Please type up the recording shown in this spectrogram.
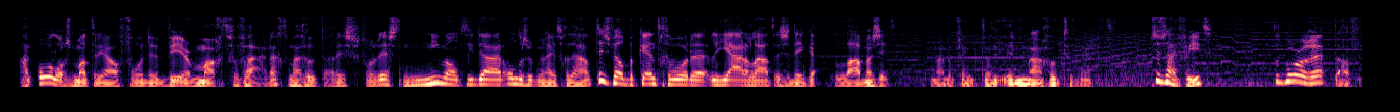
aan oorlogsmateriaal voor de Weermacht vervaardigd. Maar goed, daar is voor de rest niemand die daar onderzoek naar heeft gedaan. Het is wel bekend geworden jaren later en ze denken, laat maar zitten. Nou, dan vind ik het in imago terecht. Ze zijn failliet. Tot morgen. DAF.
